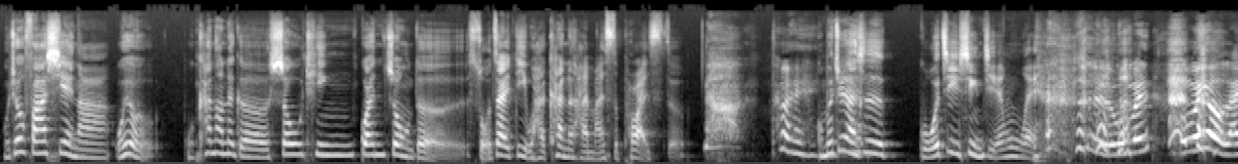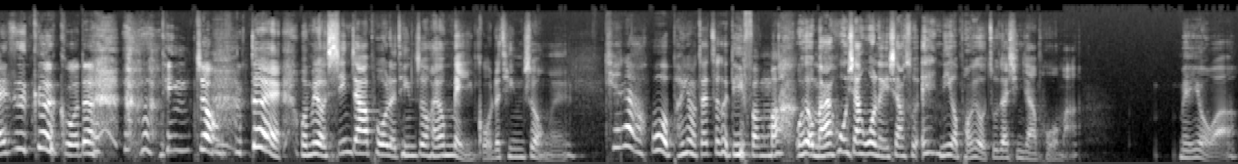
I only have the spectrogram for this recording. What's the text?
我就发现啊，我有我看到那个收听观众的所在地，我还看了还蛮 surprise 的。对，我们居然是。国际性节目哎，是我们我们有来自各国的 听众，对我们有新加坡的听众，还有美国的听众哎，天啊，我有朋友在这个地方吗？我我们还互相问了一下，说哎，你有朋友住在新加坡吗？没有啊，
